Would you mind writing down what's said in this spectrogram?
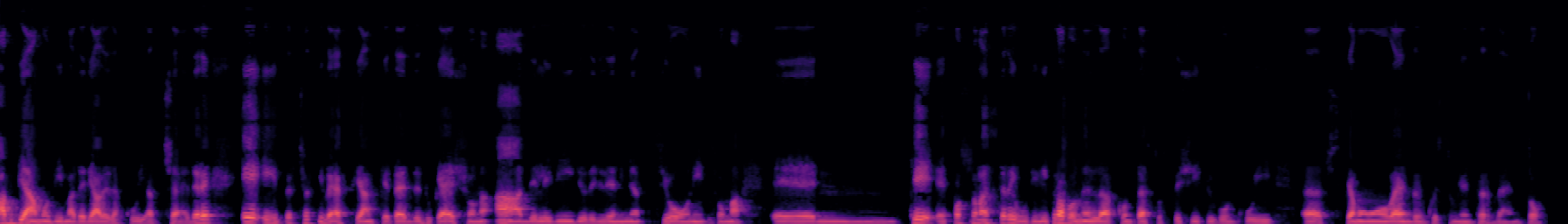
abbiamo di materiale da cui accedere e, e per certi versi anche TED Education ha delle video, delle animazioni, insomma ehm, che eh, possono essere utili proprio nel contesto specifico in cui eh, ci stiamo muovendo in questo mio intervento.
